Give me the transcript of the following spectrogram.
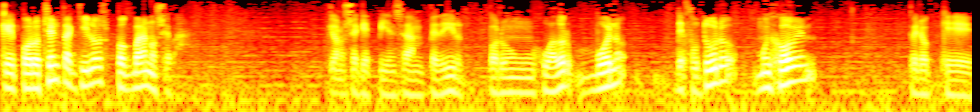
que por 80 kilos Pogba no se va. Yo no sé qué piensan pedir por un jugador bueno, de futuro, muy joven, pero que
